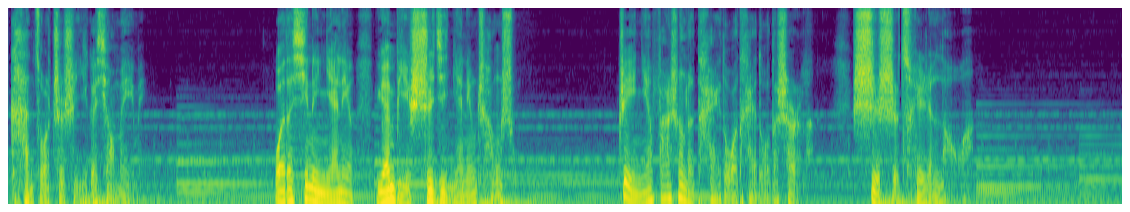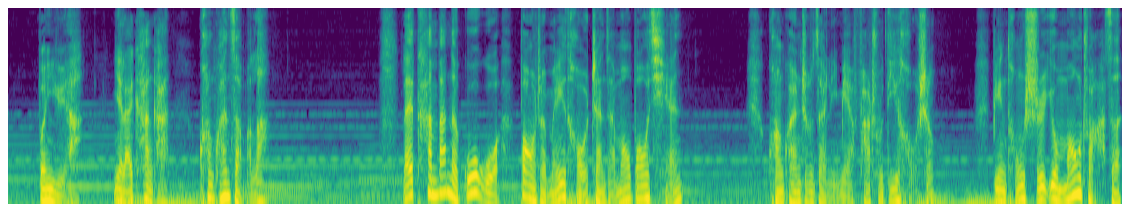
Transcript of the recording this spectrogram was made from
看作只是一个小妹妹。我的心理年龄远比实际年龄成熟。这一年发生了太多太多的事儿了，世事催人老啊。温雨啊，你来看看宽宽怎么了？来探班的姑姑抱着眉头站在猫包前，宽宽正在里面发出低吼声。并同时用猫爪子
